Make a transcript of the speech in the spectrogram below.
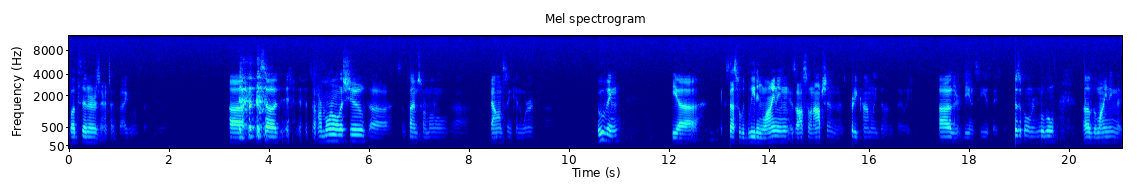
blood thinners or anticoagulants, that can do it. Uh, so if, if it's a hormonal issue, uh, sometimes hormonal uh, balancing can work. Uh, moving the uh, excessively bleeding lining is also an option, and pretty commonly done. Dilation or D&C is basically a physical removal of the lining that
